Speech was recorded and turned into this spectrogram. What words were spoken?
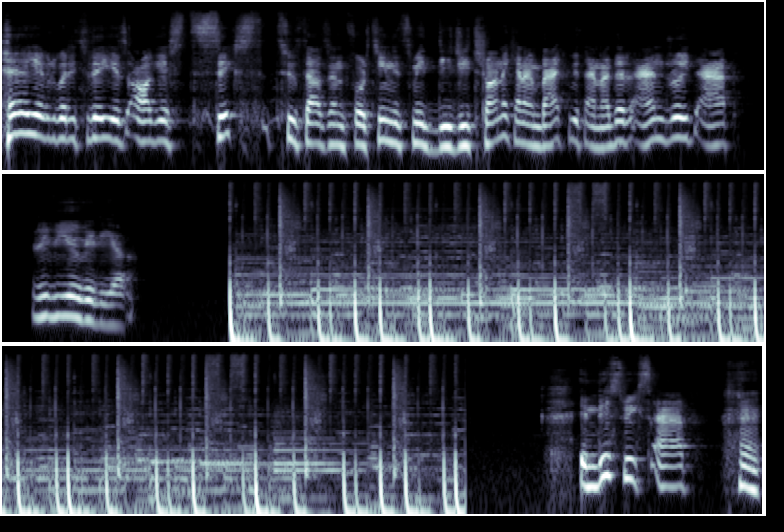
Hey everybody, today is August 6th, 2014. It's me, DGtronic, and I'm back with another Android app review video. In this week's app,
